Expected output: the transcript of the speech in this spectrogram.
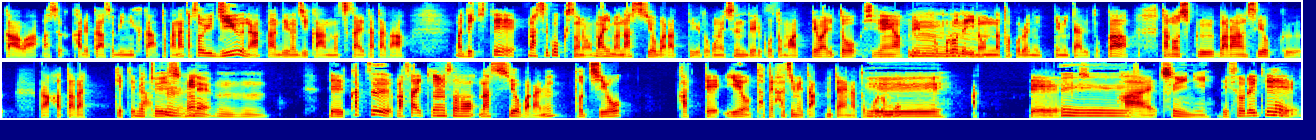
火は遊軽く遊びに行くかとか、なんかそういう自由な感じの時間の使い方が、まあできて、まあすごくその、まあ今、那須塩原っていうところに住んでることもあって、割と自然溢れるところでいろんなところに行ってみたりとか、楽しくバランスよくが働けてたんめっちゃいいですね。うんうん。で、かつ、まあ最近その那須塩原に土地を買って家を建て始めたみたいなところもあって、えー、はい。ついに。で、それおでう、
